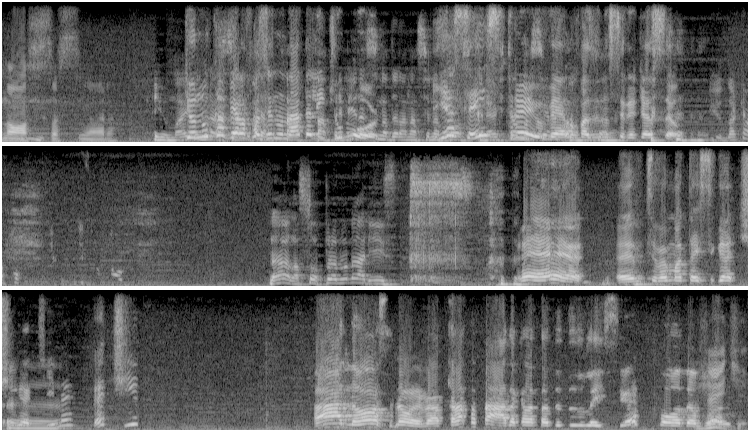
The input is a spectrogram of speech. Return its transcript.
Nossa senhora. Que eu nunca vi ela é fazendo a- nada além de humor. cena dela na cena Ia ser é estranho ver ela fazendo né? cena de ação. E daqui a pouco. Não, ela soprando o nariz. É, é, você vai matar esse gatinho É. aqui, né? Gatinho. Ah, nossa, não, aquela tatada que ela tá dando do leicinho é foda, mano. Gente,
